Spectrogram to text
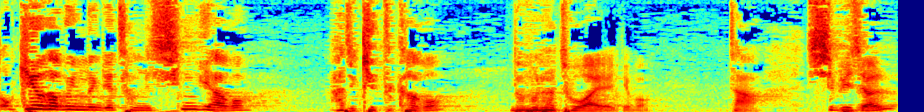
또 기억하고 있는 게 참 신기하고 아주 기특하고 너무나 좋아요, 이게 뭐. 자, 12절,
